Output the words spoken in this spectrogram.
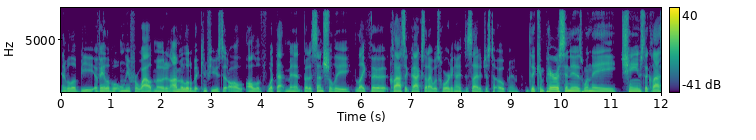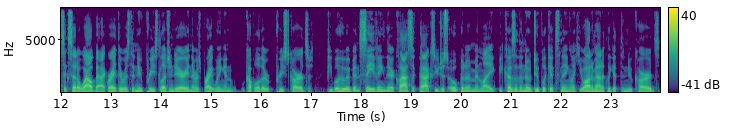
and will be available only for wild mode and i'm a little bit confused at all all of what that meant but essentially like the classic packs that i was hoarding i decided just to open. The comparison is when they changed the classic set a while back right? There was the new priest legendary and there was brightwing and a couple other priest cards people who have been saving their classic packs you just open them and like because of the no duplicates thing like you automatically get the new cards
